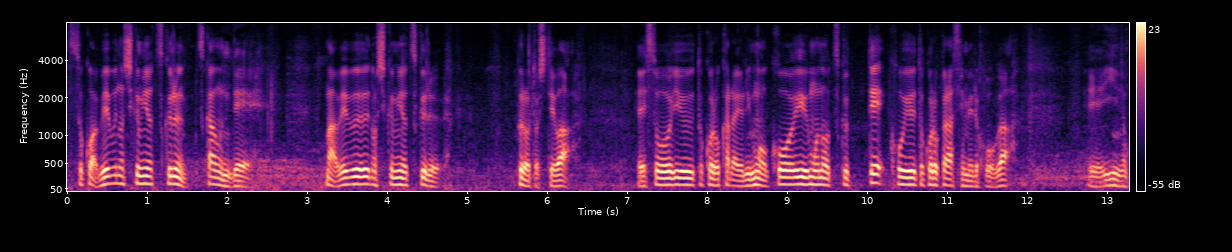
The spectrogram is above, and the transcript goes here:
そこは Web の仕組みを作る使うんで、まあ、Web の仕組みを作るプロとしてはえそういうところからよりもこういうものを作ってこういうところから攻める方が、えいいの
